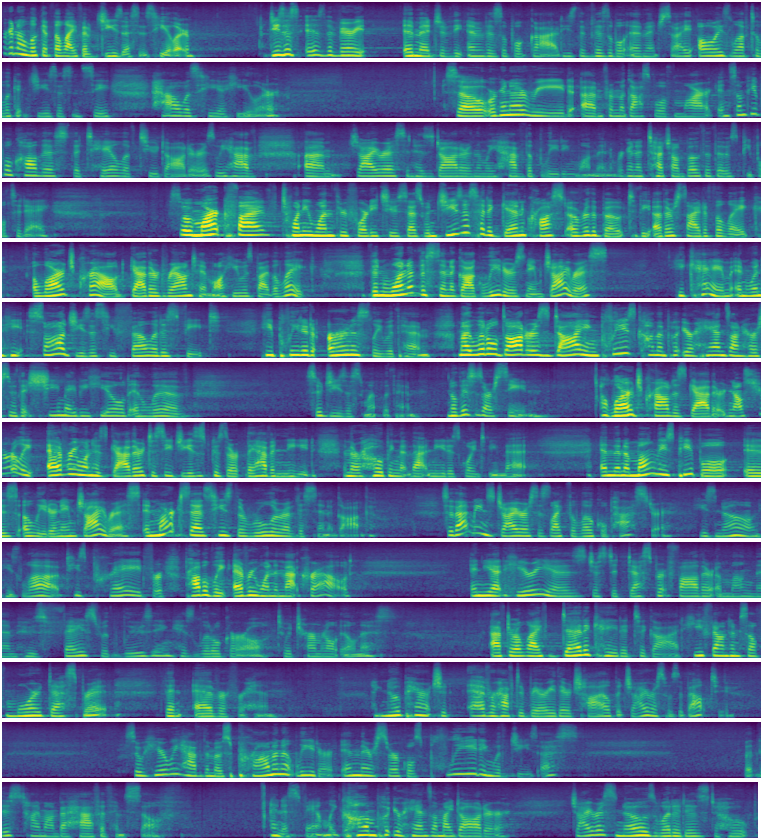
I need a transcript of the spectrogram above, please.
We're going to look at the life of Jesus as healer. Jesus is the very image of the invisible God. He's the visible image. So I always love to look at Jesus and see how was he a healer? So we're going to read um, from the Gospel of Mark. And some people call this the tale of two daughters. We have um, Jairus and his daughter, and then we have the bleeding woman. We're going to touch on both of those people today. So Mark 5, 21 through 42 says, When Jesus had again crossed over the boat to the other side of the lake, a large crowd gathered round him while he was by the lake. Then one of the synagogue leaders named Jairus, he came, and when he saw Jesus, he fell at his feet he pleaded earnestly with him, My little daughter is dying. Please come and put your hands on her so that she may be healed and live. So Jesus went with him. Now, this is our scene. A large crowd is gathered. Now, surely everyone has gathered to see Jesus because they have a need and they're hoping that that need is going to be met. And then among these people is a leader named Jairus. And Mark says he's the ruler of the synagogue. So that means Jairus is like the local pastor. He's known, he's loved, he's prayed for probably everyone in that crowd. And yet, here he is, just a desperate father among them who's faced with losing his little girl to a terminal illness. After a life dedicated to God, he found himself more desperate than ever for him. Like, no parent should ever have to bury their child, but Jairus was about to. So, here we have the most prominent leader in their circles pleading with Jesus but this time on behalf of himself and his family. Come, put your hands on my daughter. Jairus knows what it is to hope.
